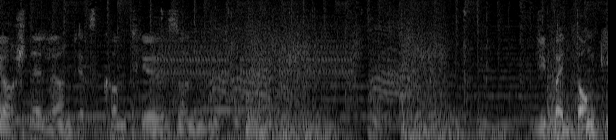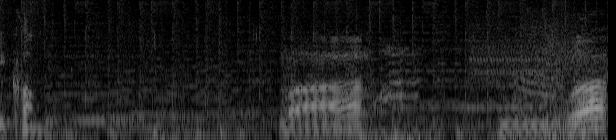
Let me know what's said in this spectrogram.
Wir auch schneller und jetzt kommt hier so ein wie bei Donkey Kong. Wow. Wow.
